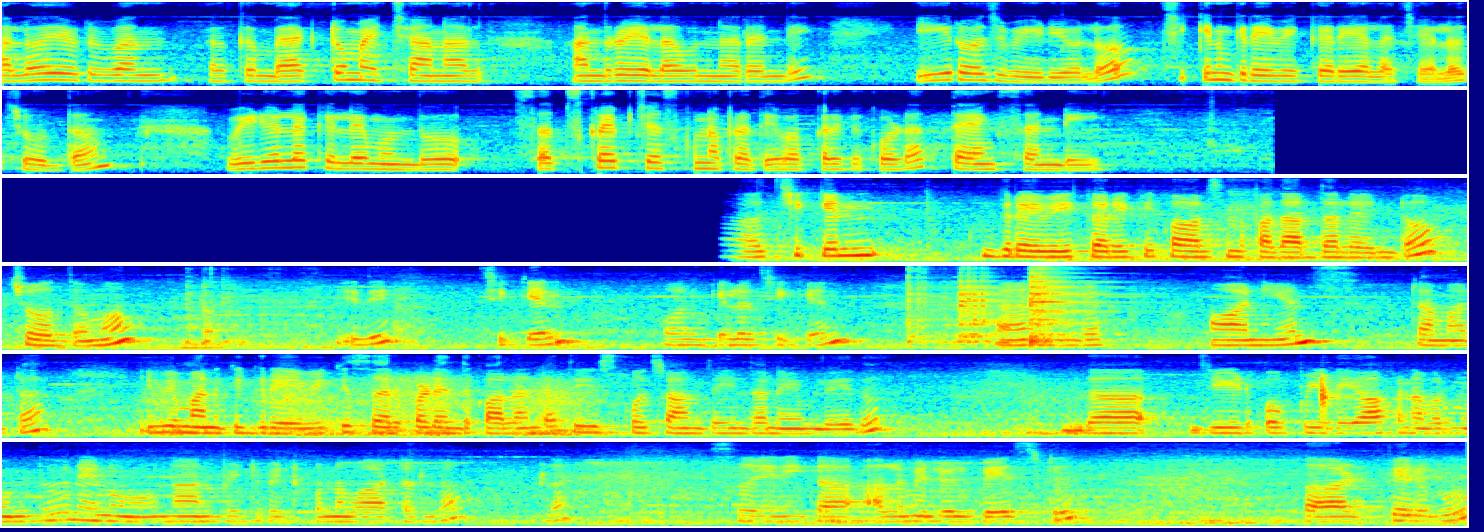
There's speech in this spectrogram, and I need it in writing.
Hello everyone welcome back to my channel. అందరూ ఎలా ఉన్నారండి? ఈరోజు వీడియోలో చికెన్ గ్రేవీ కర్రీ ఎలా చేయాలో చూద్దాం. వీడియోలోకి వెళ్ళే ముందు సబ్స్క్రైబ్ చేసుకున్న ప్రతి ఒక్కరికి కూడా థ్యాంక్స్ అండి. చికెన్ గ్రేవీ కర్రీకి కావాల్సిన పదార్థాలు ఏంటో చూద్దాము. ఇది chicken one kilo chicken and onions tomato. ఇవి మనకి గ్రేవీకి సరిపడేంత కావాలంటే తీసుకోవచ్చు. అంత ఇంతనేం ఏం లేదు. ఇంకా జీడిపప్పు ఇది హాఫ్ అన్ అవర్ ముందు నేను నానబెట్టి పెట్టుకున్న వాటర్లో ఇట్లా. సో ఇది ఇక అల్లం వెల్లుల్లి పేస్ట్ పెరుగు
